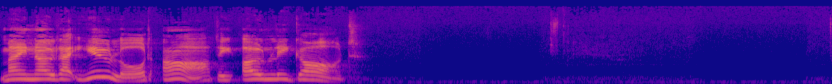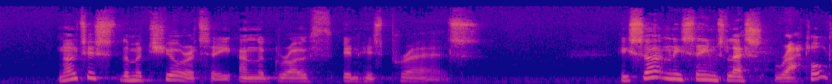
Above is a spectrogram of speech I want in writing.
may know that you, Lord, are the only God. Notice the maturity and the growth in his prayers. He certainly seems less rattled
